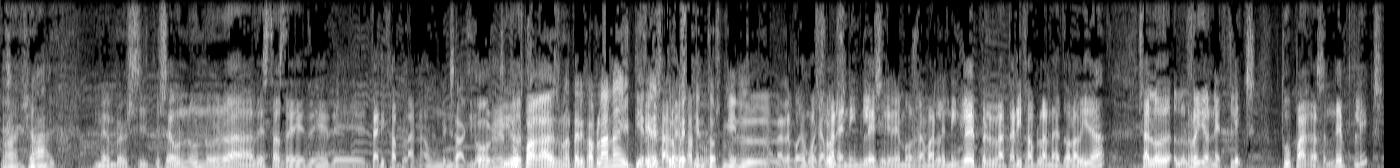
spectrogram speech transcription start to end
Ah. Membership, o sea, un- un- una de estas de, de- de tarifa plana. Un Exacto, que tú pagas una tarifa plana y tienes, tienes tropecientos mil Ahora le podemos cursos. llamar en inglés si queremos llamarle en inglés, pero la tarifa plana de toda la vida. O sea, lo, el rollo Netflix. Tú pagas en Netflix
